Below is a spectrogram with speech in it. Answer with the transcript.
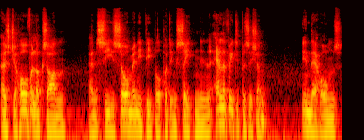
as Jehovah looks on and sees so many people putting Satan in an elevated position in their homes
